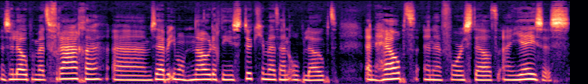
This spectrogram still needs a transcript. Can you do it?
En ze lopen met vragen. Uh, ze hebben iemand nodig die een stukje met hen oploopt. En helpt en hen voorstelt aan Jezus.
